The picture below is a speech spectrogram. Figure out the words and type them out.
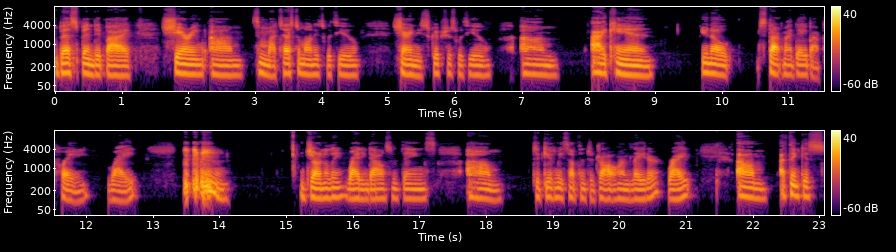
best spend it by sharing um, some of my testimonies with you, sharing these scriptures with you. Um, I can, you know, start my day by praying, right? Journaling, writing down some things um, to give me something to draw on later, right? Um, I think it's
